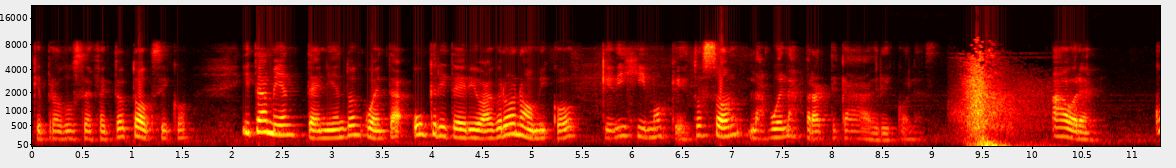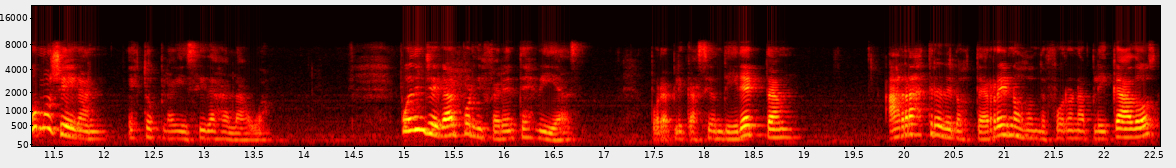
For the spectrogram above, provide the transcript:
que produce efecto tóxico, y también teniendo en cuenta un criterio agronómico que dijimos que estos son las buenas prácticas agrícolas. Ahora, ¿Cómo llegan estos plaguicidas al agua? Pueden llegar por diferentes vías, por aplicación directa, arrastre de los terrenos donde fueron aplicados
